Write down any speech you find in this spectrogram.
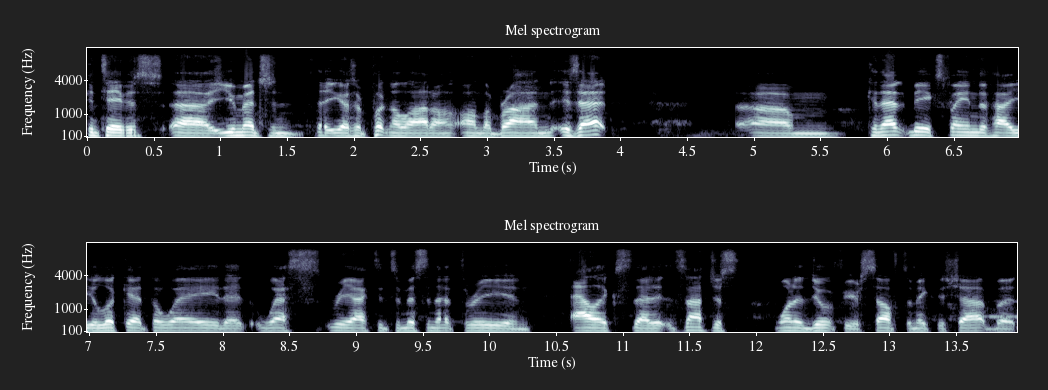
Kentavious, uh, you mentioned that you guys are putting a lot on, on LeBron. Is that um, can that be explained of how you look at the way that Wes reacted to missing that three and Alex that it's not just want to do it for yourself to make the shot, but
